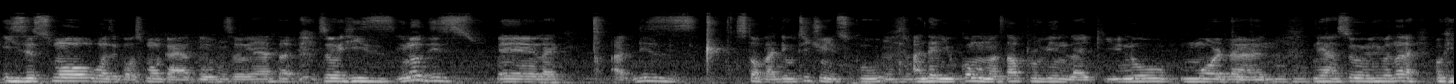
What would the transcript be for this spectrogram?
he's a small, what's it called, small guy, at home Mm -hmm. So, yeah, so he's, you know, this, uh, like, uh, this stuff like they will teach you in school and then you come home and start proving like you know more than yeah so he was not like okay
